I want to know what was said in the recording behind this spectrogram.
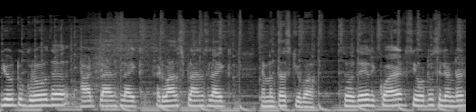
you to grow the hard plants like advanced plants like Hemianthus cuba so they require CO2 cylinder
